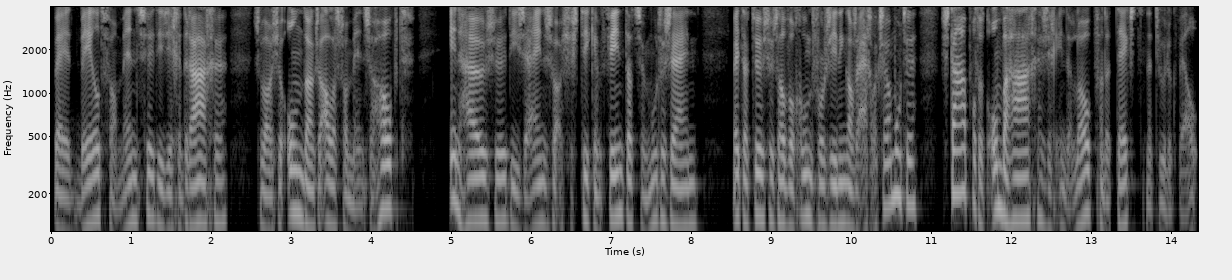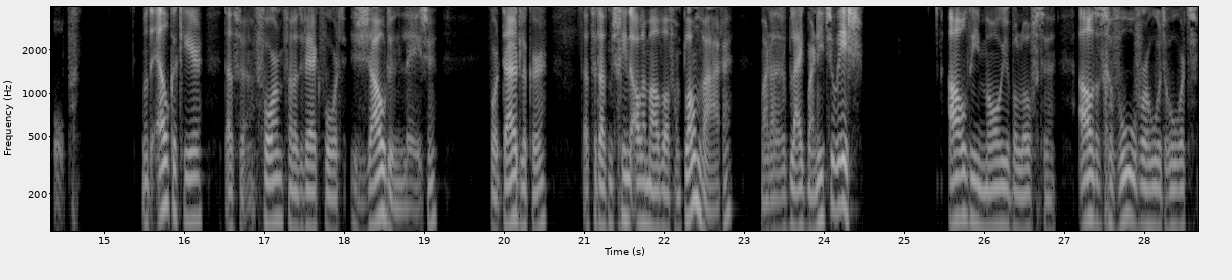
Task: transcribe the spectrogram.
bij het beeld van mensen die zich gedragen zoals je ondanks alles van mensen hoopt, in huizen die zijn zoals je stiekem vindt dat ze moeten zijn, met daartussen zoveel groenvoorziening als eigenlijk zou moeten, stapelt het onbehagen zich in de loop van de tekst natuurlijk wel op. Want elke keer dat we een vorm van het werkwoord zouden lezen, wordt duidelijker dat we dat misschien allemaal wel van plan waren, maar dat het blijkbaar niet zo is. Al die mooie beloften, al dat gevoel voor hoe het hoort,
